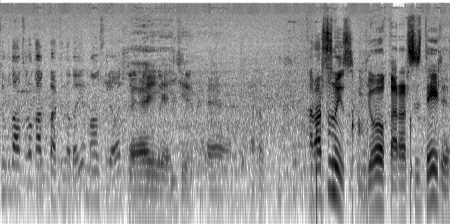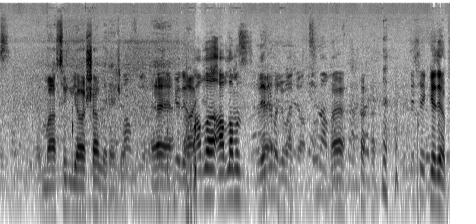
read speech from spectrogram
Turgut Altınok AK Parti'nin adayı, Mansur Yavaş. Ey, ey, ey. Kararsız mıyız? Yok kararsız değiliz. Mansur Yavaş'a vereceğim. He, Teşekkür ederim. Abla, ablamız verir mi acaba cevap? Sizin abla. he. Teşekkür ediyorum.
